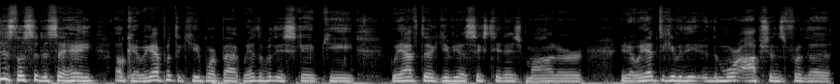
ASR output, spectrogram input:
just listened to say, hey, okay, we got to put the keyboard back. We have to put the escape key. We have to give you a 16 inch monitor. You know, we have to give you the, the more options for the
